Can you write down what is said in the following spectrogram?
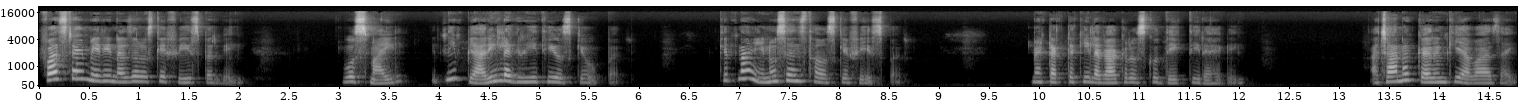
फ़र्स्ट टाइम मेरी नज़र उसके फेस पर गई। वो स्माइल इतनी प्यारी लग रही थी उसके ऊपर। कितना इनोसेंस था उसके फेस पर। मैं टकटकी लगाकर उसको देखती रह गई। अचानक करण की आवाज़ आई।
